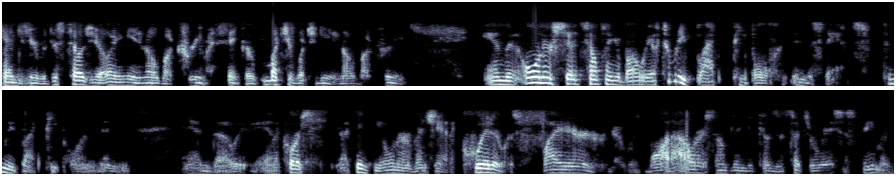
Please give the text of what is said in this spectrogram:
tangent here, but this tells you all you need to know about Kareem, I think, or much of what you need to know about Kareem. And the owner said something about we have too many black people in the stands, too many black people, and and and uh, and of course, I think the owner eventually had to quit or was fired or was bought out or something because it's such a racist theme. And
